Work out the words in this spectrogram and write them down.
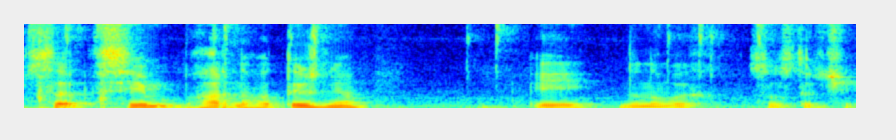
Все, всім гарного тижня і до нових зустрічей.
